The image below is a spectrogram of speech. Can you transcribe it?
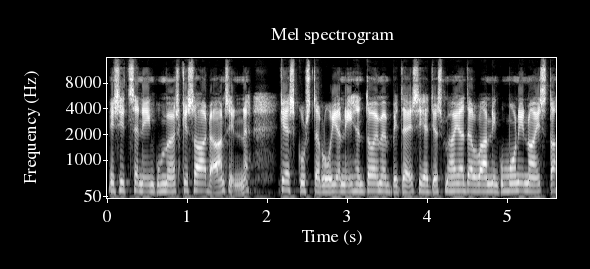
niin sitten se niin kuin myöskin saadaan sinne keskusteluun ja niihin toimenpiteisiin, että jos me ajatellaan niin kuin moninaista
